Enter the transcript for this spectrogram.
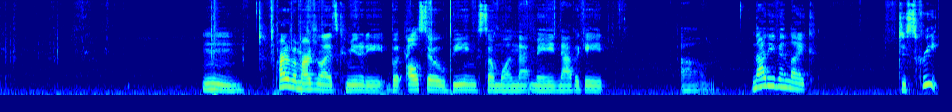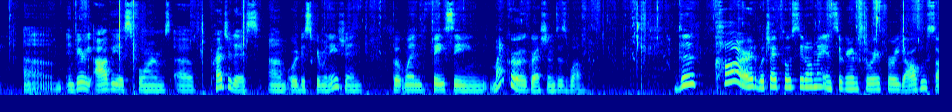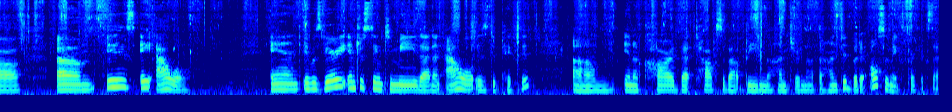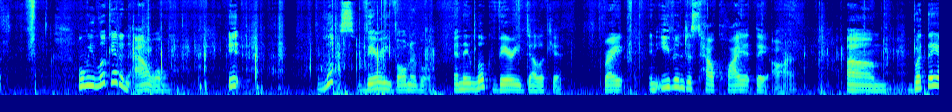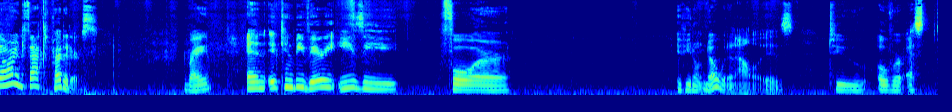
mm, part of a marginalized community, but also being someone that may navigate um, not even like discreet um, and very obvious forms of prejudice um, or discrimination, but when facing microaggressions as well. The card, which I posted on my Instagram story for y'all who saw, um, is a owl. And it was very interesting to me that an owl is depicted um, in a card that talks about being the hunter, not the hunted, but it also makes perfect sense. When we look at an owl, it looks very vulnerable and they look very delicate, right? And even just how quiet they are. Um, but they are, in fact, predators, right? And it can be very easy for, if you don't know what an owl is, to over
